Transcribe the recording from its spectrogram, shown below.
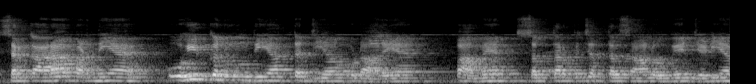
ਸਰਕਾਰਾਂ ਬਣਦੀਆਂ ਉਹੀ ਕਾਨੂੰਨ ਦੀਆਂ ਧੱਜੀਆਂ ਉਡਾ ਰਹੇ ਆ ਭਾਵੇਂ 70 75 ਸਾਲ ਹੋ ਗਏ, ਜਿਹੜੀਆਂ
